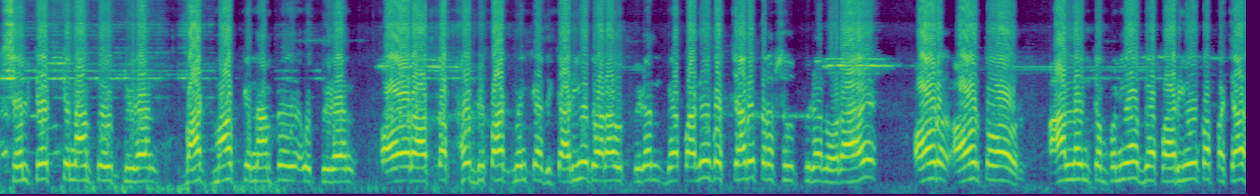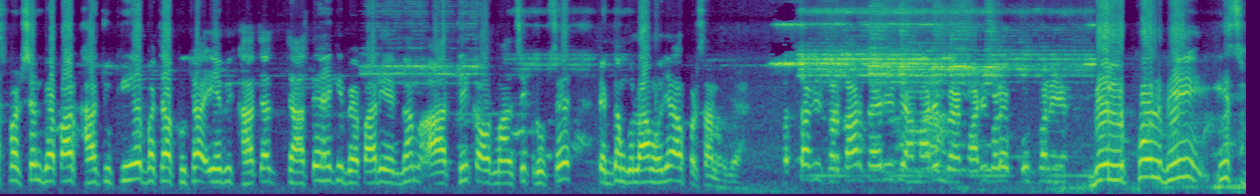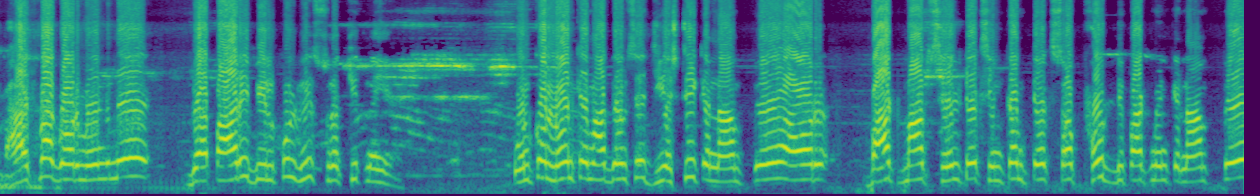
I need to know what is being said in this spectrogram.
सेल टैक्स के नाम पे उत्पीड़न बाट माप के नाम पे उत्पीड़न, और आपका फ़ूड डिपार्टमेंट के अधिकारियों द्वारा उत्पीड़न, व्यापारियों को चारों तरफ़ से उत्पीड़न हो रहा है। और और तो और। ऑनलाइन कंपनियाँ व्यापारियों का 50 परसेंट व्यापार खा चुकी है बचा खुचा ये भी खा चाहते हैं कि व्यापारी एकदम आर्थिक और मानसिक रूप से एकदम गुलाम हो जाए और परेशान हो जाए। सत्ता की सरकार कह रही है कि हमारे व्यापारी बड़े खुश बने हैं। बिल्कुल भी इस भाजपा गवर्नमेंट में व्यापारी बिल्कुल भी सुरक्षित नहीं है। उनको लोन के माध्यम से जीएसटी के नाम पे और बाट माप सेल टैक्स इनकम टैक्स और फ़ूड डिपार्टमेंट के नाम पे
